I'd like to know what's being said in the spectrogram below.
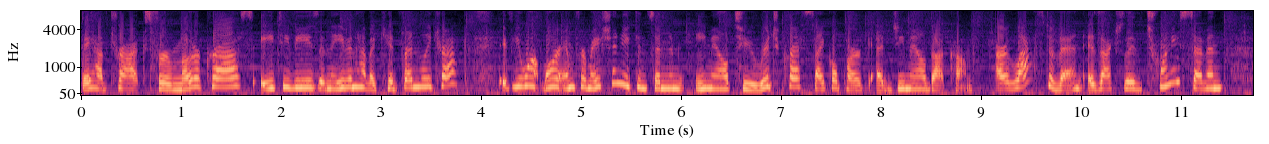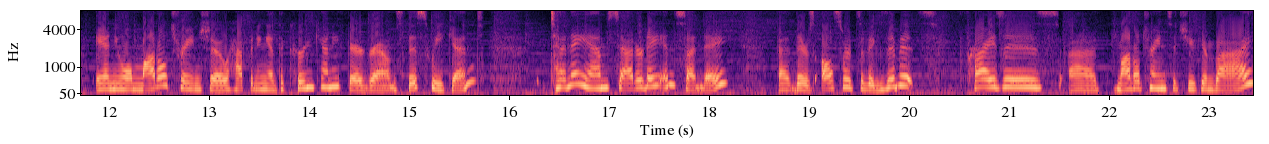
They have tracks for motocross, ATVs, and they even have a kid-friendly track. If you want more information, you can send an email to ridgecrestcyclepark at gmail.com. Our last event is actually the 27th annual model train show happening at the Kern County Fairgrounds this weekend, 10 a.m. Saturday and Sunday. Uh, there's all sorts of exhibits, prizes, uh, model trains that you can buy.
